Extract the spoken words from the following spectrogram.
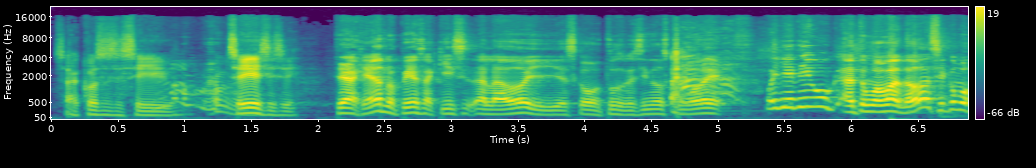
O sea, cosas así. sí, sí, sí. Te imaginas, lo pides aquí al lado y es como tus vecinos, como de, oye, Diego, a tu mamá, ¿no? Así como,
